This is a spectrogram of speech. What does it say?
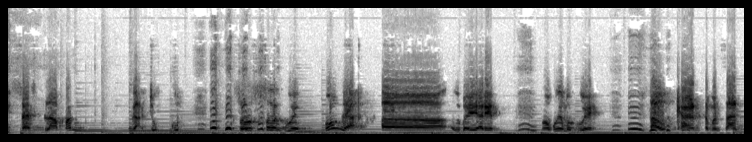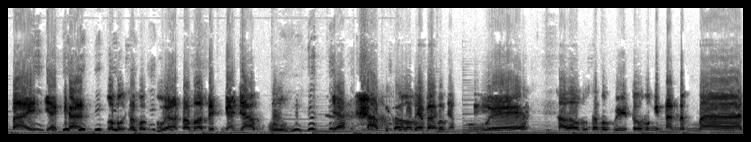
size 8 nggak cukup. So, so gue mau nggak uh, lu bayarin ngomong sama gue tahu kan teman santai ya kan? Ngomong sama gue otomatis nggak nyambung. Ya tapi kalau ngomong sama gue kalau ngomong sama gue itu ngomongin tanaman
